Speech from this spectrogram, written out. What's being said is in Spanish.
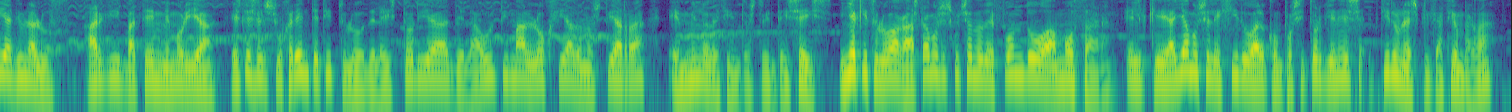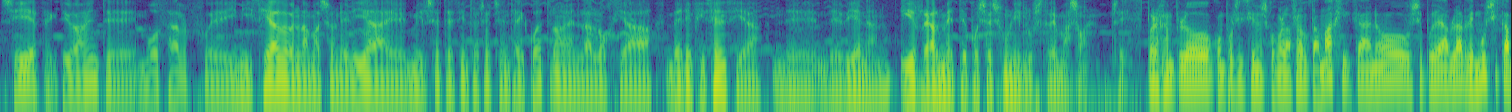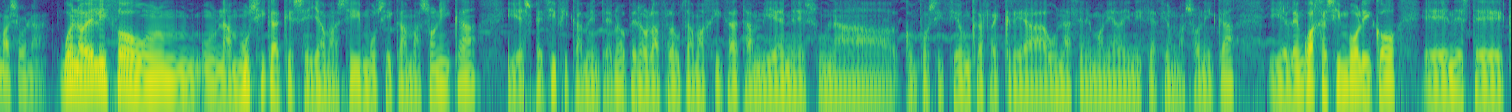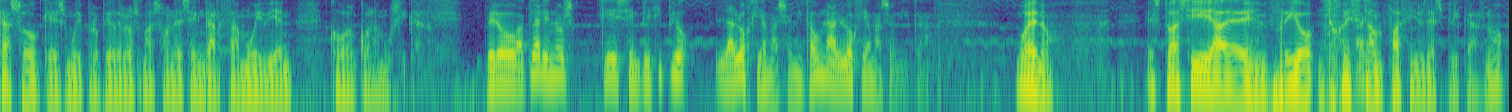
De una luz, Argi Bate Memoria. Este es el sugerente título de la historia de la última logia donostiarra en 1936. Iñaki Zuloaga, estamos escuchando de fondo a Mozart. El que hayamos elegido al compositor vienés tiene una explicación, ¿verdad? Sí, efectivamente. Mozart fue iniciado en la masonería en 1784 en la logia Beneficencia de, Viena, Y realmente pues es un ilustre masón. Sí. Por ejemplo, composiciones como la flauta mágica, ¿no? Se puede hablar de música masona. Bueno, él hizo una música que se llama así, música masónica, y específicamente, ¿no? Pero la flauta mágica también es una composición que recrea una ceremonia de iniciación masónica y el lenguaje simbólico en este este caso, que es muy propio de los masones, engarza muy bien con, la música. Pero aclárenos qué es en principio la logia masónica, una logia masónica. Bueno, esto así eh, en frío no es tan fácil de explicar, ¿no?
